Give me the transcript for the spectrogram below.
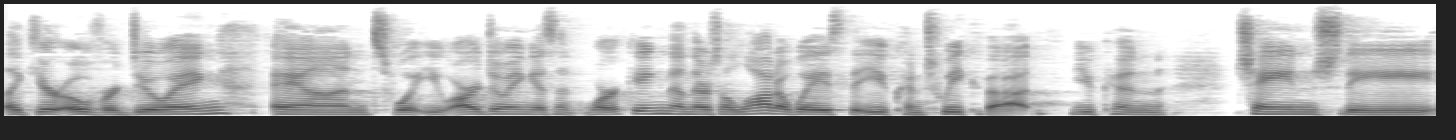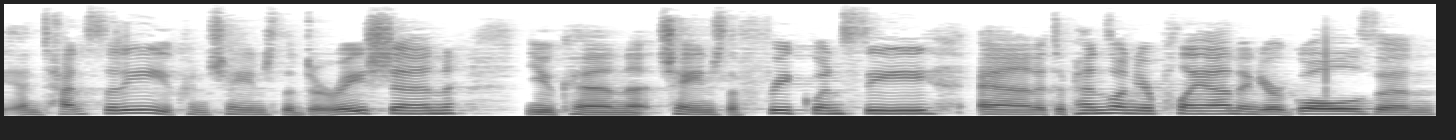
like you're overdoing and what you are doing isn't working, then there's a lot of ways that you can tweak that. You can change the intensity, you can change the duration, you can change the frequency, and it depends on your plan and your goals and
